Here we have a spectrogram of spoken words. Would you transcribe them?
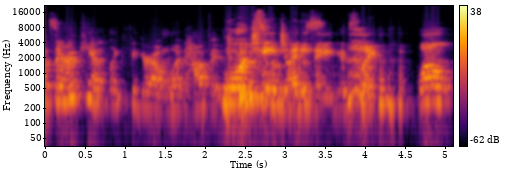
but then you can't like figure out what happened or change mess. anything. It's like, well,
